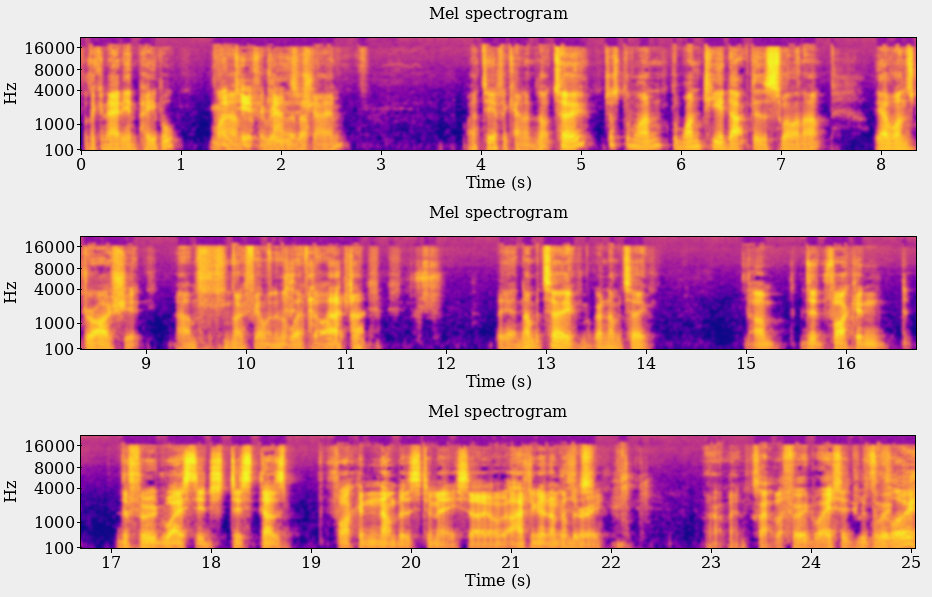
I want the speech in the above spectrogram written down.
for the Canadian people. One Um, tier for it really is Canada. a shame. One tier for Canada, not two, just the one. The one tear duct is swelling up. The other one's dry as shit. Um, no feeling in the left eye actually. But yeah, number two. We've got number two. Um, the fucking the food wastage just does fucking numbers to me. So I have to go number Numbers. three. All right, man. So the food wastage was the clue.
